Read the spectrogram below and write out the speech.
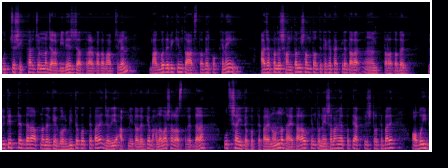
উচ্চ শিক্ষার জন্য যারা বিদেশ যাত্রার কথা ভাবছিলেন ভাগ্যদেবী কিন্তু আজ তাদের পক্ষে নেই। আজ আপনাদের সন্তান সন্ততি থেকে থাকলে তারা তারা তাদের কৃতিত্বের দ্বারা আপনাদেরকে গর্বিত করতে পারে, যদি আপনি তাদেরকে ভালোবাসার অস্ত্রের দ্বারা উৎসাহিত করতে পারেন। অন্যথায় তারাও কিন্তু নেশাভাঙের প্রতি আকৃষ্ট হতে পারে, অবৈধ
